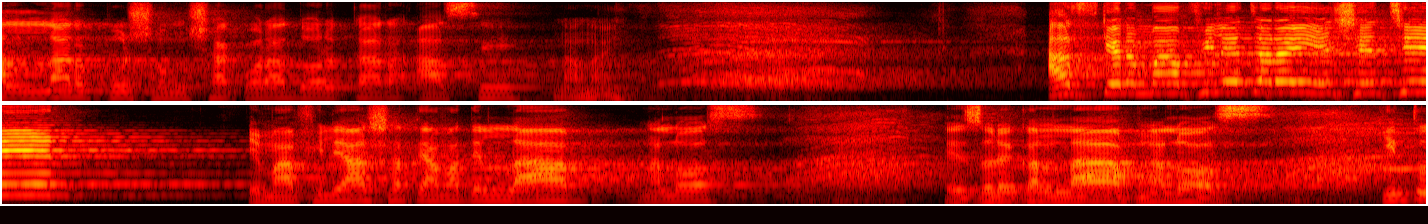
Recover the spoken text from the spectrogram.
আল্লাহর প্রশংসা করা দরকার আছে না নাই? আজকের মাহফিলে যারা এসেছেন, এ মাহফিলে আসাতে আমাদের লাভ না লস? এ জোরে কান লাভ না লস? কিন্তু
